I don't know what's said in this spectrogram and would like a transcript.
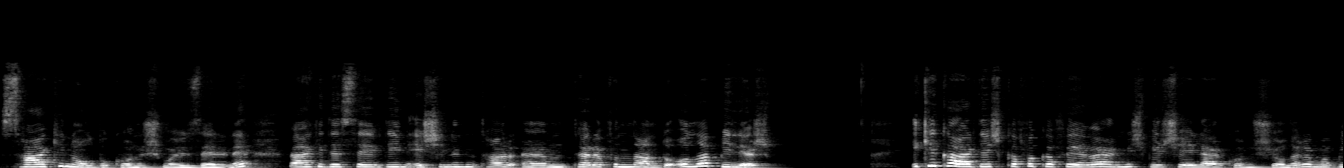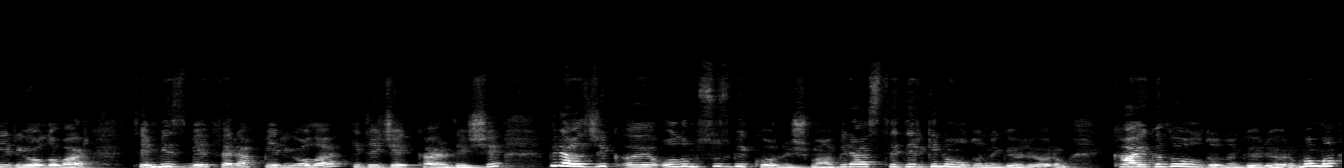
sakin ol bu konuşma üzerine. Belki de sevdiğin eşinin tar- tarafından da olabilir. İki kardeş kafa kafaya vermiş bir şeyler konuşuyorlar ama bir yolu var. Temiz ve ferah bir yola gidecek kardeşi. Birazcık e, olumsuz bir konuşma, biraz tedirgin olduğunu görüyorum. Kaygılı olduğunu görüyorum ama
